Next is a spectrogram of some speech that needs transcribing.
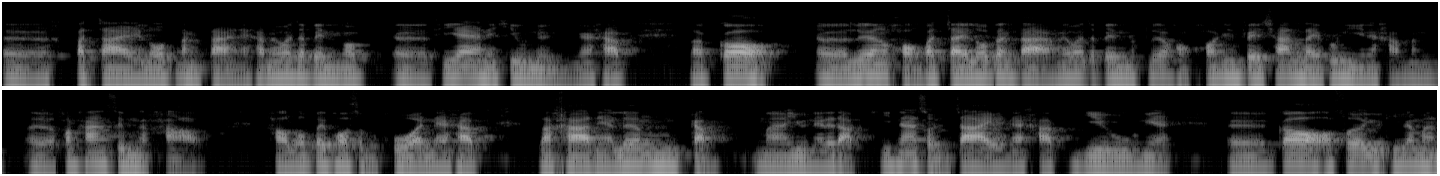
เอ่อปัจจัยลบต่างๆนะครับ ไม่ว่าจะเป็นงบเอ่อที่แย่ใน Q1 นะครับ แล้วก็เอ่อเรื่องของปัจจัยลบต่างๆ ไม่ว่าจะเป็นเรื่องของ cost inflation อะไรพวกนี้นะครับ มันเอ่อค่อนข้างซึมกับข่าว ข่าวลบไปพอสมควรนะครับ ราคาเนี่ยเริ่มกลับมาอยู่ในระดับที่น่าสนใจนะครับ yield เนี่ยเอ่อก็ออฟเฟอร์อยู่ที่ประมาณ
